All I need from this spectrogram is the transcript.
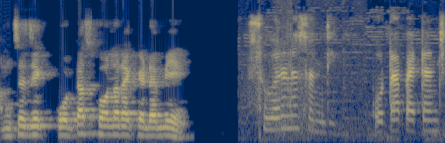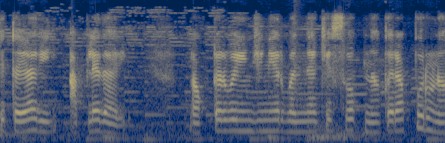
आमचं जे कोटा स्कॉलर अकॅडमी आहे. सुवर्ण संधी कोटा पॅटर्नची तयारी आपल्या दारी. डॉक्टर व इंजिनियर बनण्याचे स्वप्न करा पूर्ण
